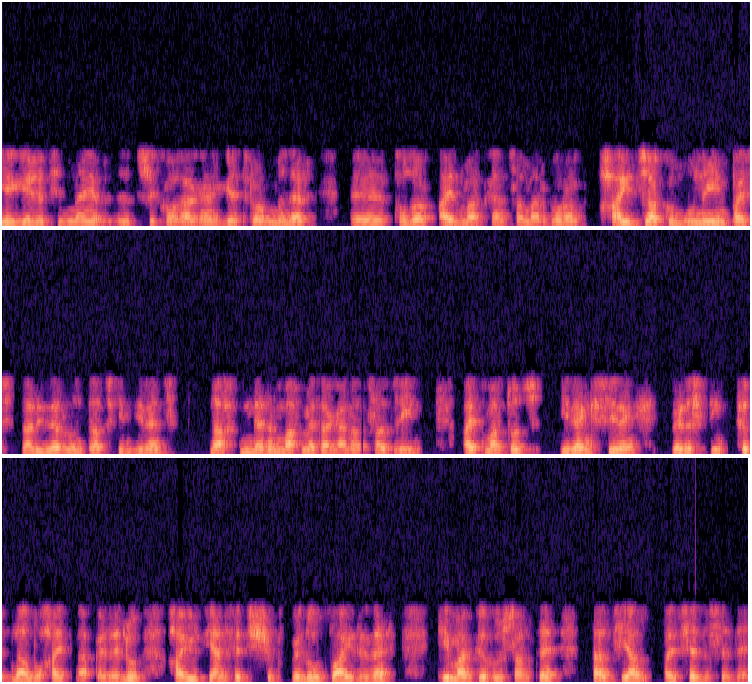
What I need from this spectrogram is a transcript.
եկեղեցին նաև ցիկողական գետրոն մներ բոլոր այն մարդկանց համար, որոնք հայ ցակում ունեին, բայց տարիներու ընթացքին իրենց նախնիները մահմեդականացած էին։ Այդ մարդուց իրենք սիրենք վերստին գտնալու հայտնաբերելու հայության հետ շփվելու վայրներ հիմա կհուսանթե դարձյալ բայց հետսեդե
